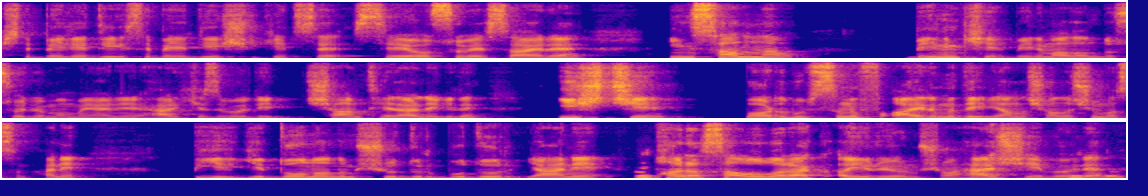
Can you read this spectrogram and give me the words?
işte belediye ise belediye şirketse CEO'su vesaire insanla benimki benim alanımda söylüyorum ama yani herkese böyle değil şantiyelerle ilgili işçi bu arada bu bir sınıf ayrımı değil yanlış anlaşılmasın. Hani bilgi donanım şudur budur yani Hı hı. parasal olarak ayırıyorum şu an her şeyi böyle. Hı hı.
